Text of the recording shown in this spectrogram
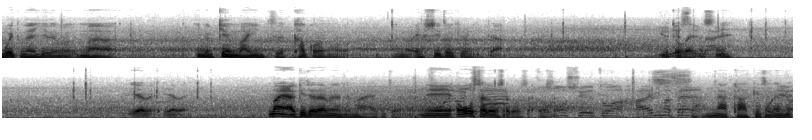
覚えてないけどまあ今現マインツ過去のあの FC 東京にいた。武藤がいますねやばいやばい。前開けちゃダメなんで前開けちゃダメ。ねえオーサイドオーサイドオーサイド中開けちゃダメ。決め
